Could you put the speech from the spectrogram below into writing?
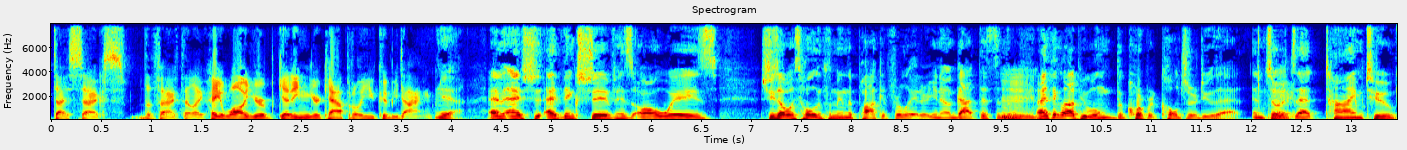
dissects the fact that like, hey, while you're getting your capital, you could be dying. yeah, and I, sh- I think Shiv has always. She's always holding something in the pocket for later, you know. Got this, the, and I think a lot of people in the corporate culture do that, and so it's Hmm. That time to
